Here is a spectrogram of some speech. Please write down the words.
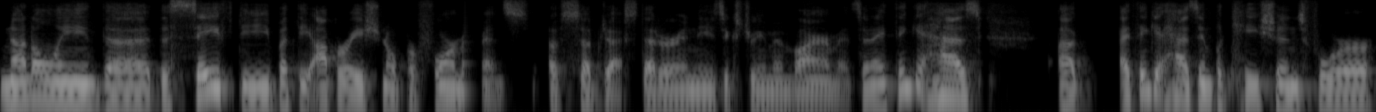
not only the, the safety, but the operational performance of subjects that are in these extreme environments. And I think it has, uh, I think it has implications for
